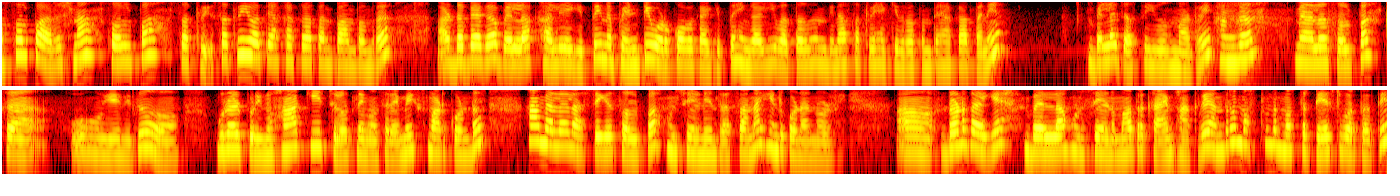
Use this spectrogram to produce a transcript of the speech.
ಸ್ವಲ್ಪ ಅರಿಶಿನ, ಸ್ವಲ್ಪ ಸಕ್ರೆ. ಸಕ್ರೆ ಇವತ್ತು ಯಾಕೆ ಹಾಕತ್ತನಪ್ಪ ಅಂತಂದ್ರೆ, ಆ, ಡಬ್ಯಾಗ ಬೆಲ್ಲ ಖಾಲಿ ಆಗಿತ್ತು, ಇನ್ನು ಪೆಂಟಿ ಹೊಡ್ಕೋಬೇಕಾಗಿತ್ತು ಹಿಂಗಾಗಿ ಇವತ್ತು ಅದೊಂದು ದಿನ ಸಕ್ರೆ ಹಾಕಿದ್ರತ್ತಂತೆ ಹಾಕತ್ತಾನೆ. ಬೆಲ್ಲ ಜಾಸ್ತಿ ಯೂಸ್ ಮಾಡಿರಿ. ಹಂಗೆ ಮ್ಯಾಲೆ ಸ್ವಲ್ಪ ಕ ಏನಿದು, ಗುರಳ್ ಪುಡಿನೂ ಹಾಕಿ ಚಲೋತ್ನಾಗ ಒಂದ್ಸರಿ ಮಿಕ್ಸ್ ಮಾಡಿಕೊಂಡು, ಆಮೇಲೆ ಲಾಸ್ಟಿಗೆ ಸ್ವಲ್ಪ ಹುಣಸೆಹಣ್ಣಿನ ರಸನ ಹಿಂಡ್ಕೊಂಡ ನೋಡ್ರಿ. ಆ, ಬೆಲ್ಲ ಹುಣಸೆ ಹಣ್ಣು ಮಾತ್ರ ಕಾಯಂ ಹಾಕ್ರಿ. ಅಂದ್ರೆ ಮಸ್ತ್ ಅಂದ್ರೆ ಮಸ್ತ್ ಟೇಸ್ಟ್ ಬರ್ತೈತಿ.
